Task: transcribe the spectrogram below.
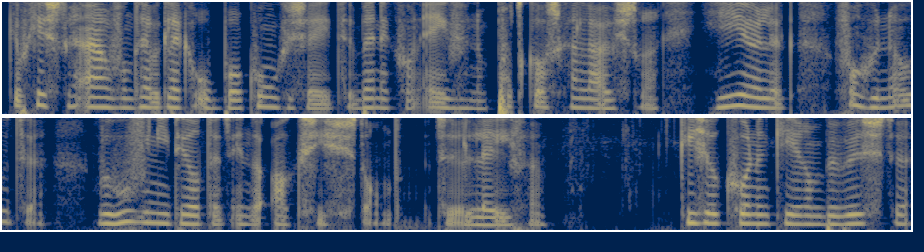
Ik heb gisteravond heb ik lekker op het balkon gezeten. Ben ik gewoon even een podcast gaan luisteren. Heerlijk, van genoten. We hoeven niet de hele tijd in de actiestand te leven. Kies ook gewoon een keer een bewuste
